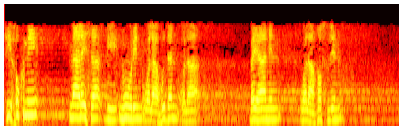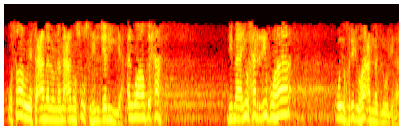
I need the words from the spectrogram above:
في حكم ما ليس بنور ولا هدى ولا بيان ولا فصل وصاروا يتعاملون مع نصوصه الجلية الواضحة بما يحرفها ويخرجها عن مدلولها.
